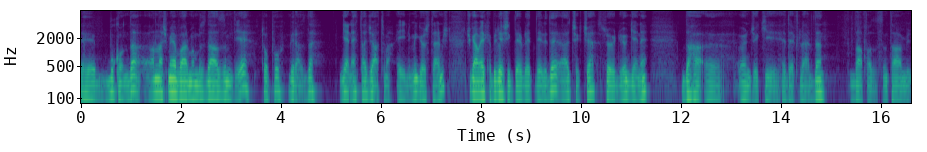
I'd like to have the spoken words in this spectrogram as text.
e, bu konuda anlaşmaya varmamız lazım diye topu biraz da gene tacı atma eğilimi göstermiş. Çünkü Amerika Birleşik Devletleri de açıkça söylüyor gene daha e, önceki hedeflerden daha fazlasını tahammül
